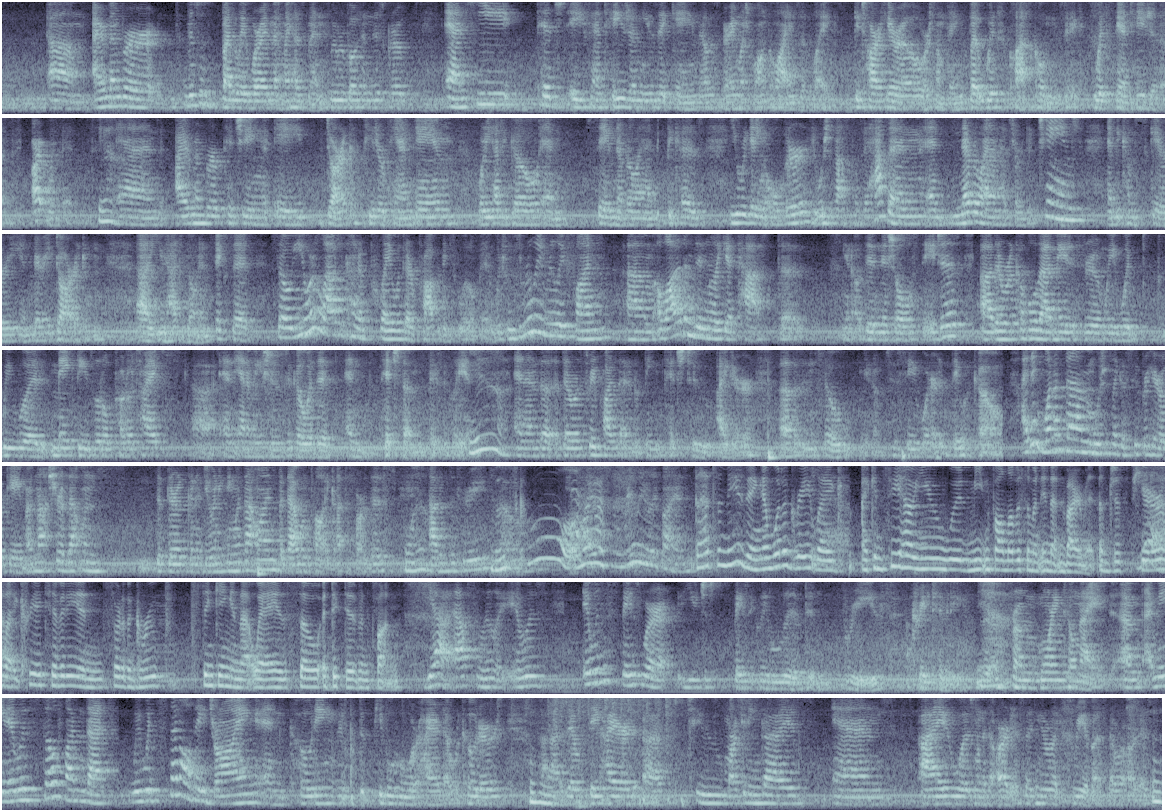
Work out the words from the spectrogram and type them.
um, I remember this was, by the way, where I met my husband. We were both in this group, and he pitched a Fantasia music game that was very much along the lines of like Guitar Hero or something, but with classical music, with Fantasia art with it. Yeah. And I remember pitching a dark Peter Pan game where you had to go and save Neverland because you were getting older, which is not supposed to happen, and Neverland had started to change and become scary and very dark, and uh, you had to go in and fix it. So you were allowed to kind of play with their properties a little bit, which was really, really fun. Um, a lot of them didn't really get past the you know the initial stages. Uh, there were a couple that made it through, and we would we would make these little prototypes uh, and animations to go with it and pitch them basically. And, Yeah. And then the, there were three projects that ended up being pitched to Iger, uh, and so you know to see where they would go. I think one of them, which was like a superhero game, I'm not sure if that one's if they're going to do anything with that one, but that one probably got the farthest Wow. out of the three. So. That's cool. Oh Yeah, my it gosh. really really fun. That's amazing. And what a great, like, I can see how you would meet and fall in love with someone in that environment of just pure, Yeah. like, creativity and sort of a group thinking in that way is so addictive and fun. Yeah, absolutely. It was it was a space where you just basically lived and breathed creativity Yeah. from morning till night. Um, I mean, it was so fun that we would spend all day drawing and coding. The, the people who were hired that were coders, uh, they, they hired uh, two marketing guys, and I was one of the artists. I think there were like three of us that were artists.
